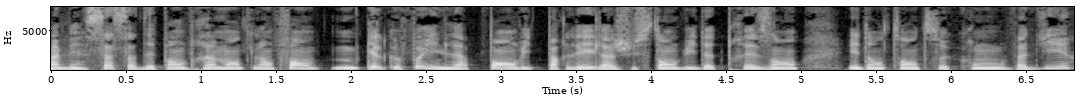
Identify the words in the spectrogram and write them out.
Ah bien ça, ça dépend vraiment de l'enfant. Quelquefois il n'a pas envie de parler, il a juste envie d'être présent et d'entendre ce qu'on va dire.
